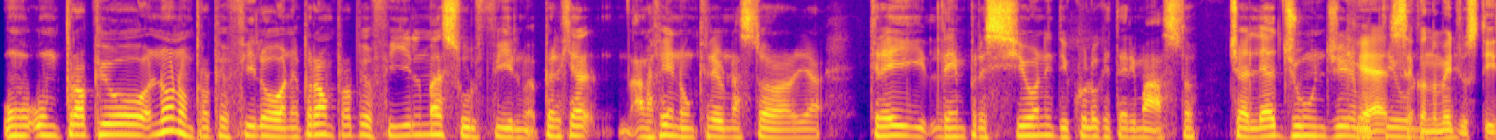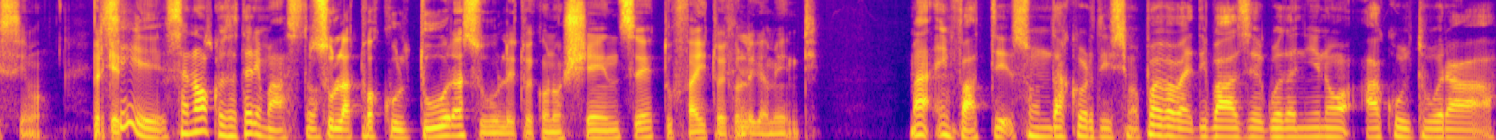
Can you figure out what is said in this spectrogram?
un, un proprio non un proprio filone però un proprio film sul film perché alla fine non crei una storia crei le impressioni di quello che ti è rimasto cioè le aggiungi le Che è metti un- secondo me giustissimo. Perché sì se no cosa ti è rimasto sulla tua cultura, sulle tue conoscenze, tu fai i tuoi collegamenti. ma infatti sono d'accordissimo poi vabbè di base Guadagnino ha cultura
